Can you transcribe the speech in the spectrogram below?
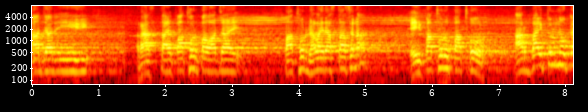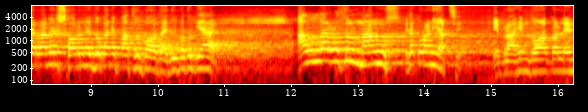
হাজারি। রাস্তায় পাথর পাওয়া যায়। পাথর ঢালাই রাস্তা আছে না? এই পাথরও পাথর। আর বাইতুল মোকাররামের স্বর্ণের দোকানে পাথর পাওয়া যায়। দুই পাথর কি এক? আল্লাহর রসুল মানুষ। এটা কোরআনই আছে। ইব্রাহিম দোয়া করলেন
